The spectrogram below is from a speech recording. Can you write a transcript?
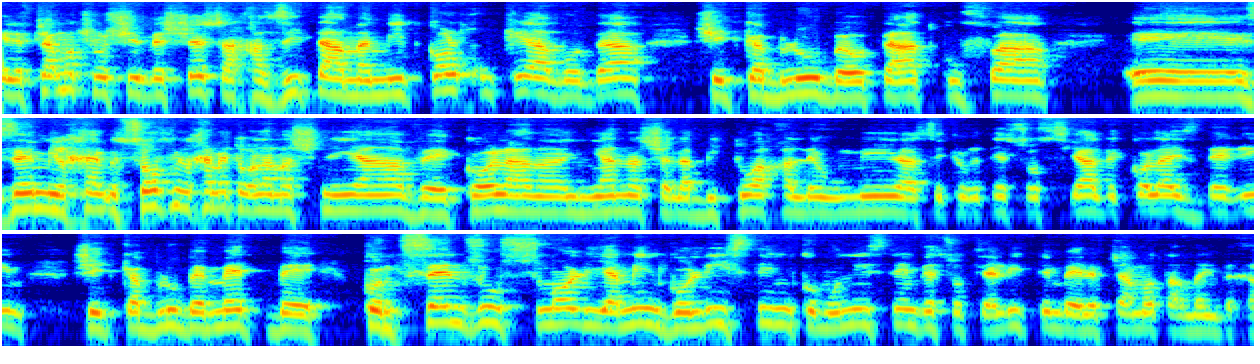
1936, החזית העממית, כל חוקי העבודה שהתקבלו באותה תקופה, זה מלחמת, סוף מלחמת העולם השנייה וכל העניין של הביטוח הלאומי, הסקיוריטי סוציאל וכל ההסדרים שהתקבלו באמת בקונצנזוס שמאל ימין גוליסטים קומוניסטים וסוציאליסטים ב-1945.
